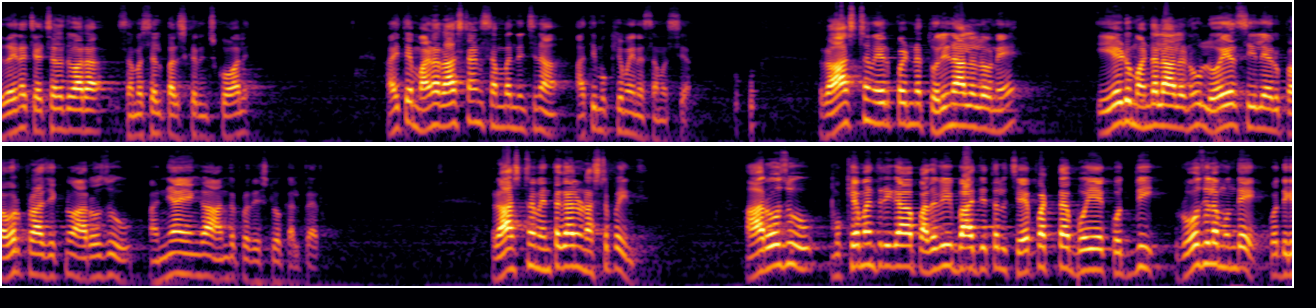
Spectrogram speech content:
ఏదైనా చర్చల ద్వారా సమస్యలు పరిష్కరించుకోవాలి. అయితే మన రాష్ట్రానికి సంబంధించిన అతి ముఖ్యమైన సమస్య. రాష్ట్రం ఏర్పడిన తొలినాళ్ళలోనే ఏడు మండలాలను లోయర్ సీలేరు పవర్ ప్రాజెక్టును ఆ రోజు అన్యాయంగా ఆంధ్రప్రదేశ్లో కలిపారు. రాష్ట్రం ఎంతగానో నష్టపోయింది. ఆ రోజు ముఖ్యమంత్రిగా పదవీ బాధ్యతలు చేపట్టబోయే కొద్ది రోజుల ముందే కొద్ది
